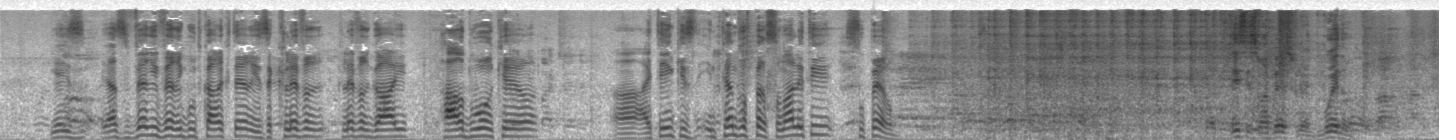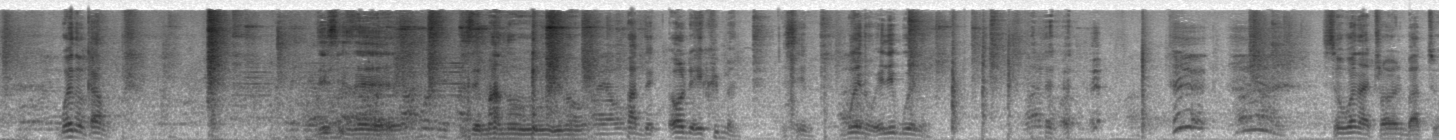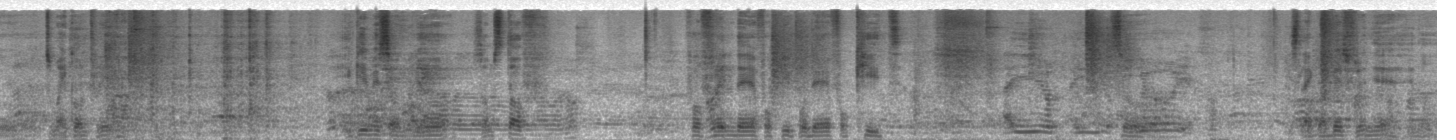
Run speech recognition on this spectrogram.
He, is, he has very, very good character. He's a clever, clever guy, hard worker. Uh, I think he's, in terms of personality, superb. This is my best friend, Bueno. Bueno, come. This is a, is a man who, you know, the, all the equipment. You see, Bueno, Eli Bueno. so when I traveled back to, to my country, he gave me some, you know, some stuff for friend there, for people there, for kids. So it's like my best friend here, you know.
